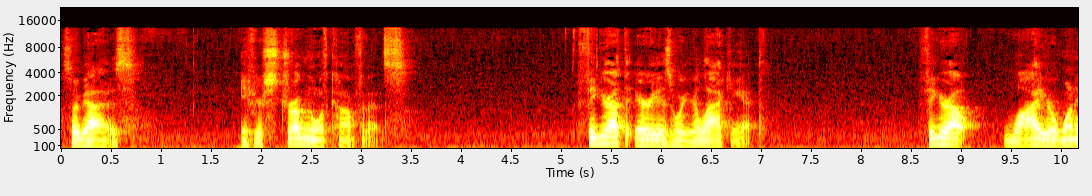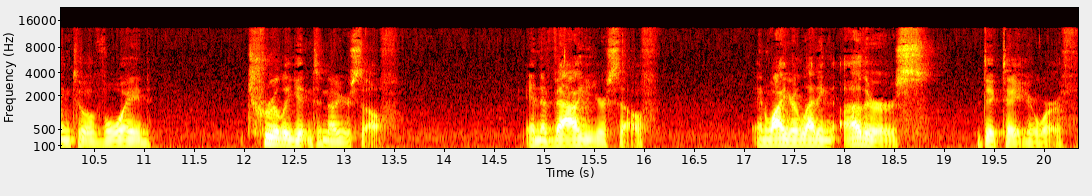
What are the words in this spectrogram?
So, guys, if you're struggling with confidence, figure out the areas where you're lacking it. Figure out why you're wanting to avoid truly getting to know yourself and to value yourself and why you're letting others dictate your worth.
